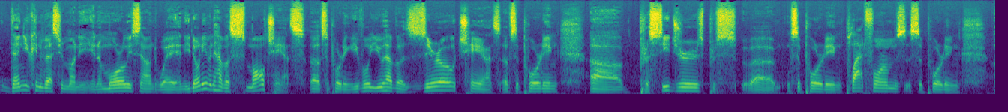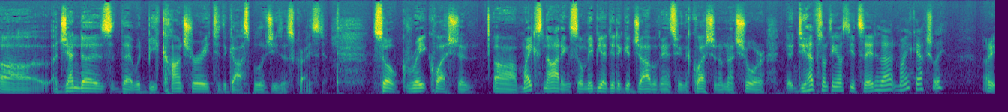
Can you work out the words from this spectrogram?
then you can invest your money in a morally sound way and you don't even have a small chance of supporting evil. You have a zero chance of supporting uh, procedures, uh, supporting platforms, supporting uh, agendas that would be contrary to the gospel of Jesus Christ. So, great question. Uh, Mike's nodding, so maybe I did a good job of answering the question. I'm not sure. Do you have something else you'd say to that, Mike, actually? You...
